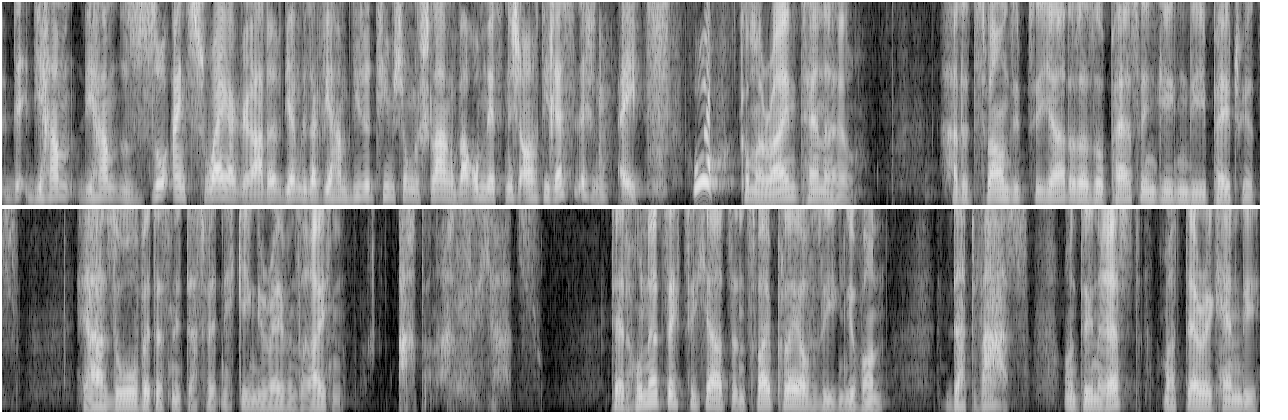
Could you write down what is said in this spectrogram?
die, die, haben, die haben so ein Swagger gerade. Die haben gesagt, wir haben diese Teams schon geschlagen. Warum jetzt nicht auch noch die restlichen? Ey, huh. Guck mal, Ryan Tannehill hatte 72 Yard oder so Passing gegen die Patriots. Ja, so wird das nicht, das wird nicht gegen die Ravens reichen. 88 Yards. Der hat 160 Yards in zwei Playoff-Siegen gewonnen. Das war's. und den Rest macht Derek Handy.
